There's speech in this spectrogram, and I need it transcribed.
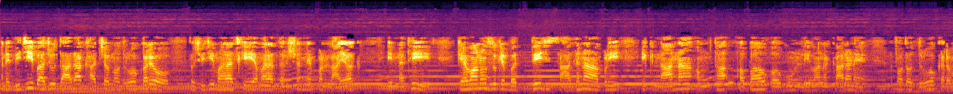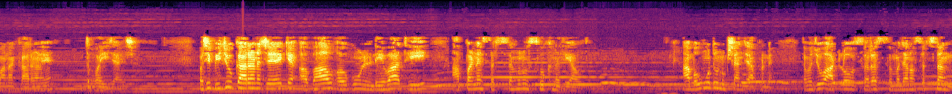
અને બીજી બાજુ દાદા ખાચરનો દ્રોહ કર્યો, તો શ્રીજી મહારાજ કે એ અમારા દર્શનને પણ લાયક એ નથી. કહેવાનું શું કે બધી જ સાધના આપણી એક નાના અમથા અભાવ અવગુણ લેવાના કારણે અથવા તો દ્રોહ કરવાના કારણે ધોવાઈ જાય છે. પછી બીજું કારણ છે કે અભાવ અવગુણ લેવાથી આપણને સત્સંગનું સુખ નથી આવતું. આ બહુ મોટું નુકસાન છે આપણને. તમે જુઓ આટલો સરસ મજાનો સત્સંગ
